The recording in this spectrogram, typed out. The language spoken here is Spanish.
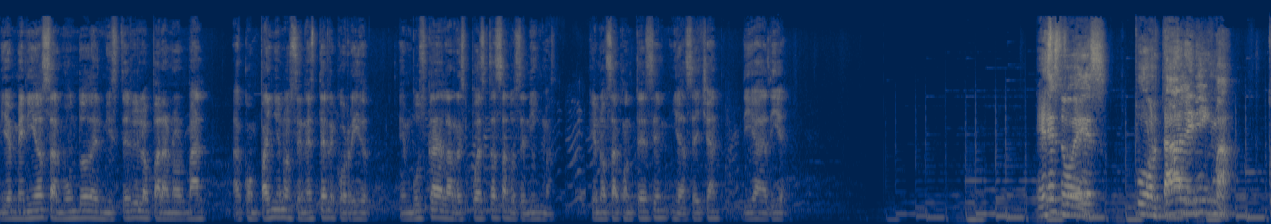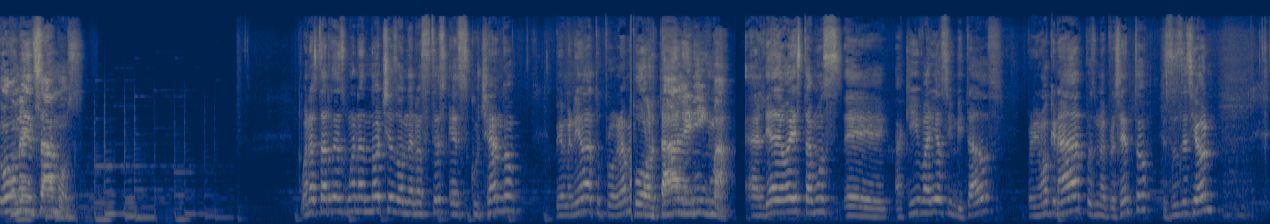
Bienvenidos al mundo del misterio y lo paranormal. Acompáñenos en este recorrido, en busca de las respuestas a los enigmas que nos acontecen y acechan día a día. Esto es Portal Enigma. Comenzamos. Buenas tardes, buenas noches, donde nos estés escuchando. Bienvenido a tu programa Portal Enigma. Al día de hoy estamos eh, aquí varios invitados. Primero que nada, pues me presento, Jesús de Sion.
